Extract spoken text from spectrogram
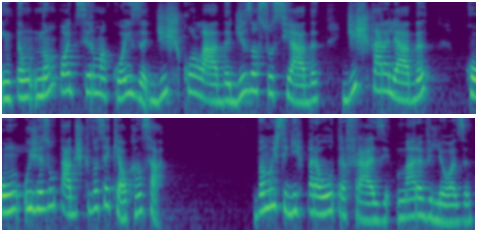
Então, não pode ser uma coisa descolada, desassociada, descaralhada com os resultados que você quer alcançar. Vamos seguir para outra frase maravilhosa,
